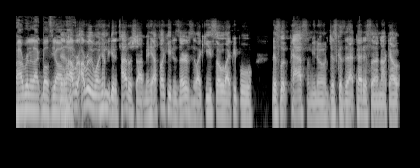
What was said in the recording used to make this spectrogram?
I really like both of y'all. Yeah, a I, re- I really want him to get a title shot, man. I feel like he deserves it. Like he's so like people just look past him, you know, just because of that Pettis uh, knockout.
